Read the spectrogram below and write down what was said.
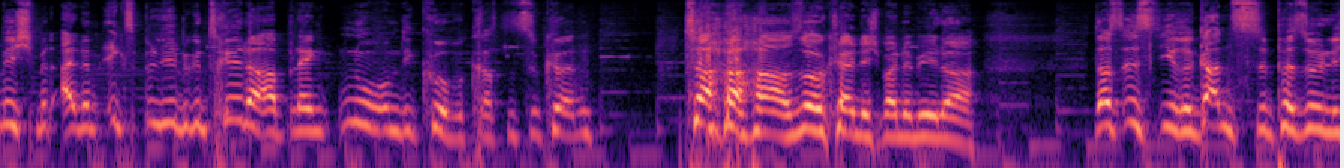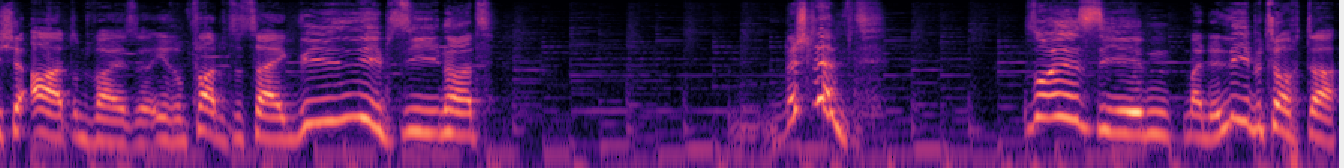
mich mit einem x-beliebigen Trainer ablenkt, nur um die Kurve kratzen zu können. Tahaha, so kenne ich meine Mila. Das ist ihre ganze persönliche Art und Weise, ihrem Vater zu zeigen, wie lieb sie ihn hat. Bestimmt. So ist sie eben, meine liebe Tochter.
